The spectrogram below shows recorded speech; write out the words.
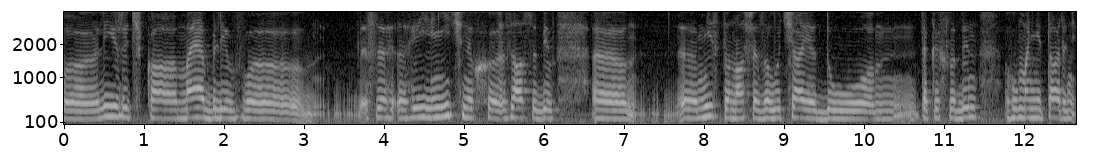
е, ліжечка, меблів, гігієнічних засобів. Місто наше залучає до таких родин гуманітарні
